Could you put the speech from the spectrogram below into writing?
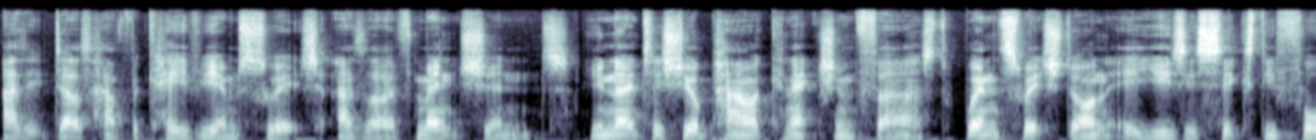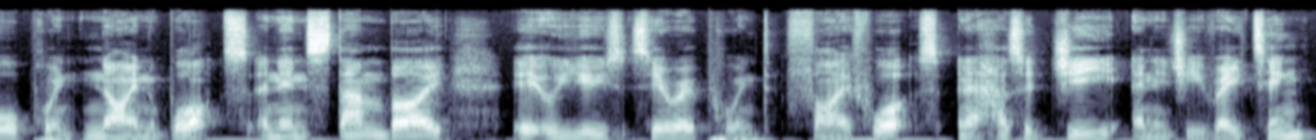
as it does have the KVM switch as I've mentioned. You notice your power connection first. When switched on it uses 64.9 watts and in standby it will use 0.5 watts and it has a G energy rating.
